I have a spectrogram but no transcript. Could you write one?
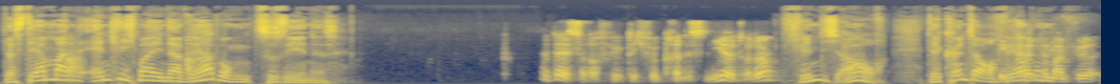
Dass der Mann ah. endlich mal in der Werbung zu sehen ist. Der ist ja doch wirklich für prädestiniert, oder? Finde ich auch. Der könnte auch Den Werbung. könnte man für,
